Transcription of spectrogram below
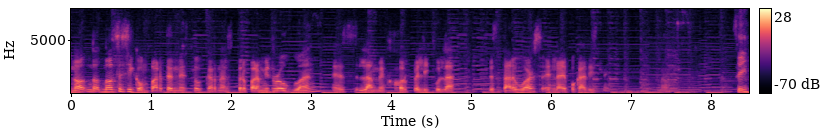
No, no, no sé si comparten esto, carnals, pero para mí Rogue One es la mejor película de Star Wars en la época Disney. ¿no? Sí,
